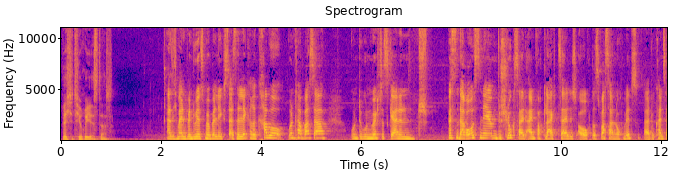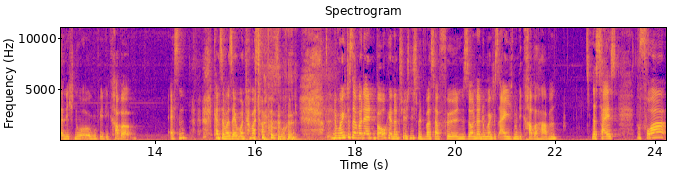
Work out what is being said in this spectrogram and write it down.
Welche Theorie ist das? Also ich meine, wenn du jetzt mal überlegst, da ist eine leckere Krabbe unter Wasser und du möchtest gerne ein bisschen da rausnehmen, du schluckst halt einfach gleichzeitig auch das Wasser noch mit. Äh, du kannst ja nicht nur irgendwie die Krabbe essen. Kannst du mal selber unter Wasser versuchen. du möchtest aber deinen Bauch ja natürlich nicht mit Wasser füllen, sondern du möchtest eigentlich nur die Krabbe haben. Das heißt, bevor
